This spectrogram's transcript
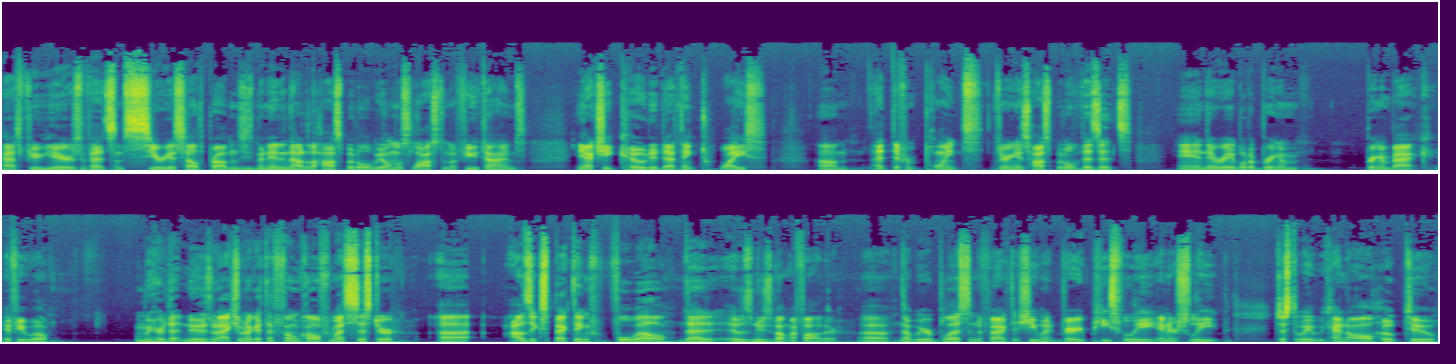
past few years have had some serious health problems. He's been in and out of the hospital. We almost lost him a few times. He actually coded, I think, twice um, at different points during his hospital visits, and they were able to bring him bring him back, if you will. When we heard that news, when actually when I got that phone call from my sister, uh, I was expecting full well that it was news about my father. Uh, that we were blessed in the fact that she went very peacefully in her sleep, just the way we kind of all hoped to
